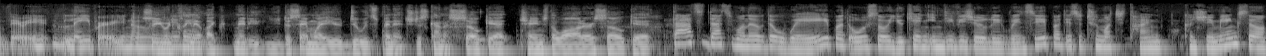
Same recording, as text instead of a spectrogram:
very labor. You know. So you would clean it like maybe you, the same way you do with spinach, just kind of soak it, change the water, soak it. That's that's one of the way, but also you can individually rinse it, but it's too much time consuming. So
